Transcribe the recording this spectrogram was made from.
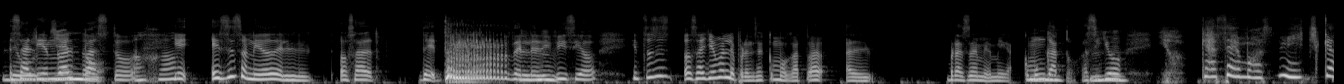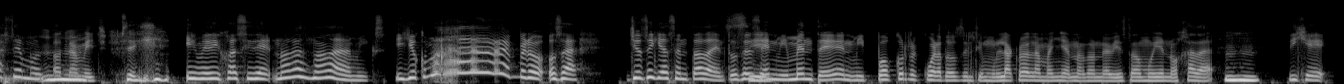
De saliendo al pasto Ajá. y ese sonido del, o sea, de trrr, del edificio. Y entonces, o sea, yo me le prensé como gato a- al brazo de mi amiga, como un gato. Así yo, yo, ¿qué hacemos, Mitch? ¿Qué hacemos? Otra Mitch. Sí. Y me dijo así de, no hagas nada, Mix. Y yo como, "Ah", pero, o sea, yo seguía sentada. Entonces, Sí. en mi mente, en mis pocos recuerdos del simulacro de la mañana, donde había estado muy enojada, dije,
